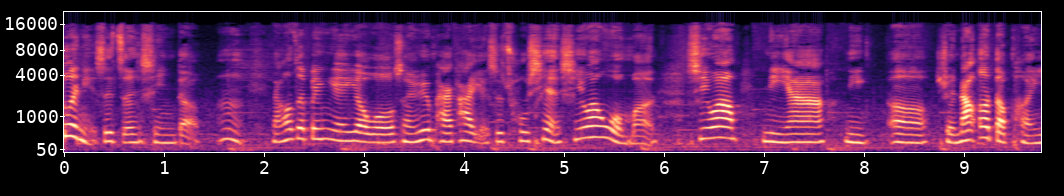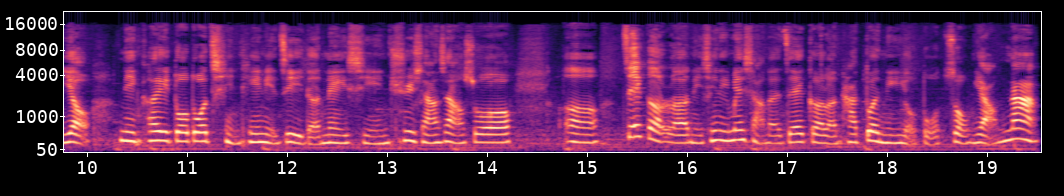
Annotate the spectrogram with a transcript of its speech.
对你是真心的，嗯，然后这边也有哦，神諭牌卡也是出现，希望我们，希望你呀、你呃选到二的朋友，你可以多多倾听你自己的内心，去想想说，呃，这个人你心里面想的这个人，他对你有多重要？那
